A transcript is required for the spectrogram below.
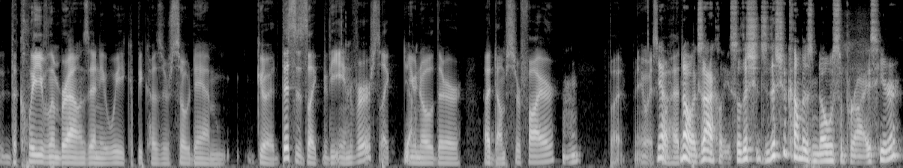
the Cleveland Browns any week because they're so damn good. This is like the inverse. Like, Yeah. you know, they're a dumpster fire. Mhm. But, anyways, yeah, go ahead. no, exactly. So this should this should come as no surprise here.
